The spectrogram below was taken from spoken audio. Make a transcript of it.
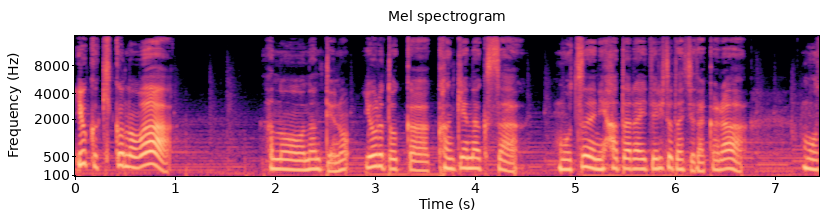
よく聞くのはあのなんていうの？夜とか関係なくさもう常に働いてる人たちだからもう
